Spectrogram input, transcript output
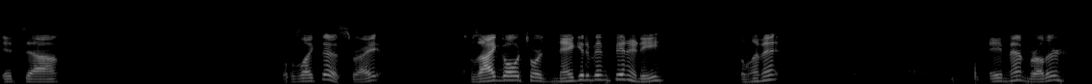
it uh, goes like this, right? So as I go towards negative infinity, the limit, amen, brother,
